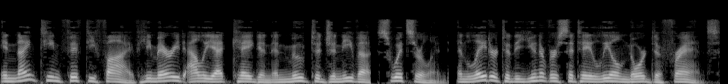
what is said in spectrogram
In 1955 he married Aliette Kagan and moved to Geneva, Switzerland, and later to the Université Lille Nord de France.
